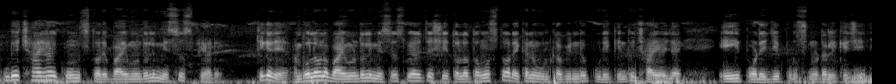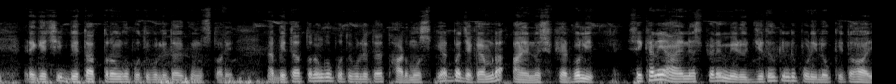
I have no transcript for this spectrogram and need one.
পুড়ে ছাই হয় কোন স্তরে? বায়ুমণ্ডলে মেসোস্ফিয়ারে। ঠিক আছে? আমি বললাম না, বায়ুমণ্ডলে মেসোস্ফিয়ার হচ্ছে শীতলতম স্তর, এখানে উল্কাপিণ্ড পুড়ে কিন্তু ছাই হয়ে যায়। এই পরে যে প্রশ্নটা লিখেছি, রেখেছি বেতার তরঙ্গ প্রতিফলিত হয় কোন স্তরে? না বেতার তরঙ্গ প্রতিফলিত হয় থার্মোস্ফিয়ার বা যেটা আমরা আয়নোস্ফিয়ার বলি। সেখানে আয়নোস্ফিয়ারে মেরুজ্জিতেও কিন্তু পরিলক্ষিত হয়।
